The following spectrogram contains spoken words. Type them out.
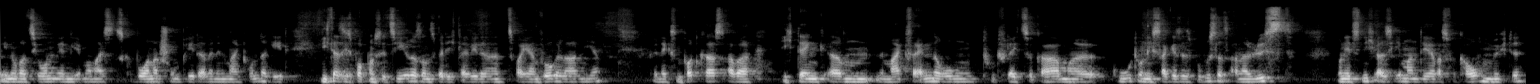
Innovationen werden ja immer meistens geboren nach Schumpeter, wenn ein Markt runtergeht. Nicht, dass ich es prognostiziere, sonst werde ich gleich wieder zwei Jahren vorgeladen hier für den nächsten Podcast. Aber ich denke, ähm, eine Marktveränderung tut vielleicht sogar mal gut. Und ich sage jetzt bewusst als Analyst, und jetzt nicht als jemand, der was verkaufen möchte.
